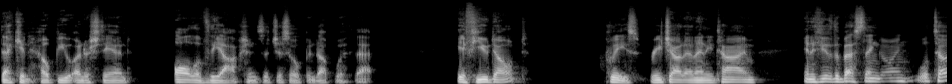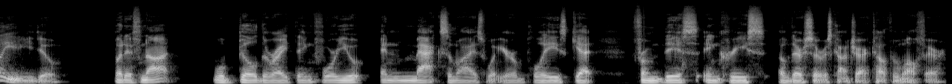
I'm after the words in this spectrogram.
that can help you understand all of the options that just opened up with that. If you don't, please reach out at any time. And if you have the best thing going, we'll tell you you do. But if not, will build the right thing for you and maximize what your employees get from this increase of their service contract health and welfare.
